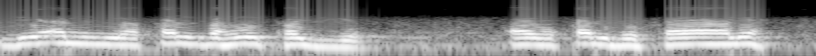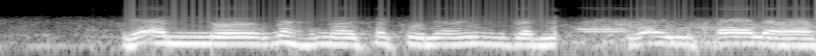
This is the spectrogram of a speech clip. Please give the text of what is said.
بأن قلبه طيب أو قلب صالح لأنه مهما تكن عند وإن قالها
